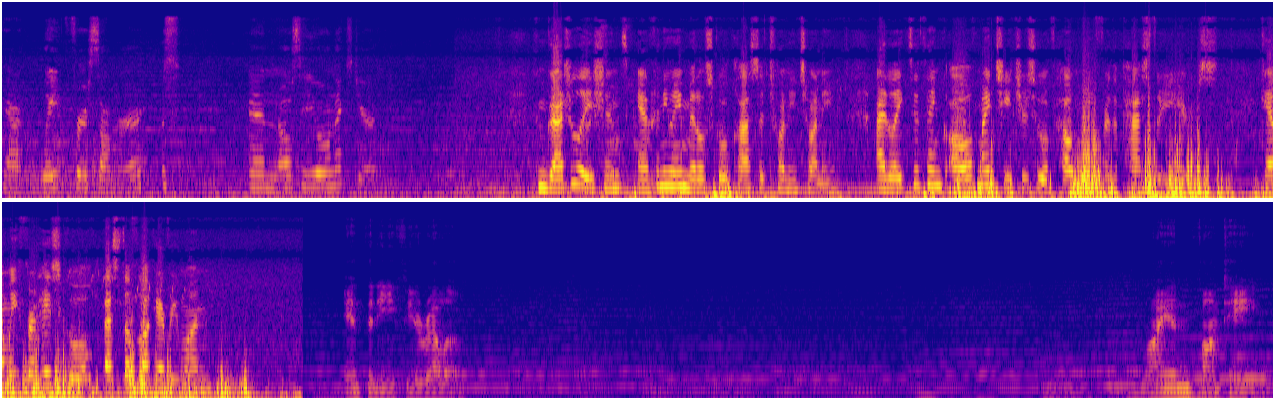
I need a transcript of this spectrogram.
Can't wait for summer. and I'll see you all next year. Congratulations, Anthony Wayne Middle School class of 2020. I'd like to thank all of my teachers who have helped me for the past three years. Can't wait for high school. Best of luck, everyone. Anthony Fiorello. Ryan Fontaine.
